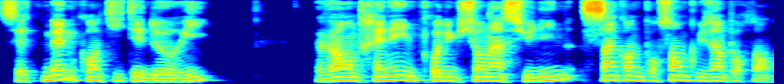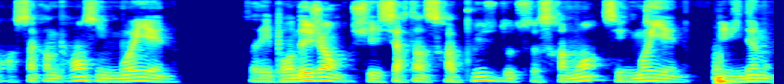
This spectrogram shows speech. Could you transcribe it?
cette même quantité de riz va entraîner une production d'insuline 50% plus importante. Alors 50% c'est une moyenne. Ça dépend des gens. Chez certains ce sera plus, d'autres ce sera moins. C'est une moyenne, évidemment.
